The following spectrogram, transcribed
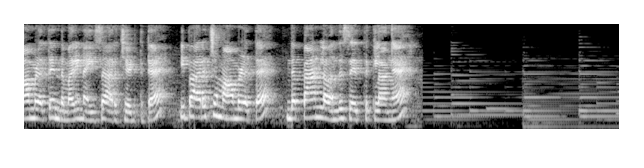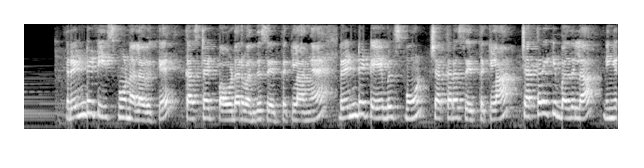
மாம்பழத்தை இந்த மாதிரி நைஸா அரைச்சு எடுத்துட்டேன். இப்போ அரைச்ச மாம்பழத்தை இந்த பேன்ல வந்து சேர்த்துக்கலாங்க. ரெண்டு டீஸ்பூன் அளவுக்கு கஸ்டர்ட் பவுடர் வந்து சேர்த்துக்கலாங்க. ரெண்டு டேபிள் ஸ்பூன் சர்க்கரை சேர்த்துக்கலாம். சர்க்கரைக்கு பதிலா நீங்க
